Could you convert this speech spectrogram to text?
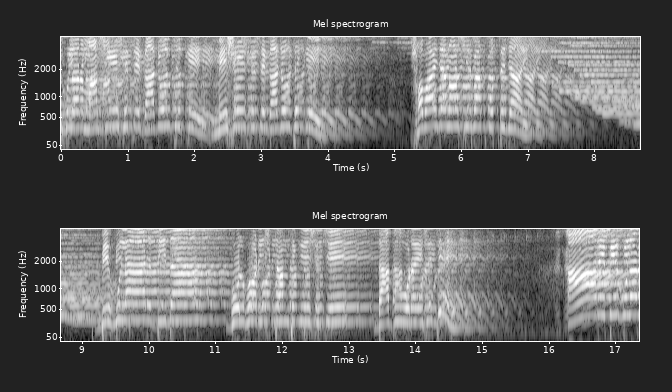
বেহুলার মাসি এসেছে গাজল থেকে মেশো এসেছে গাজল থেকে। সবাই যেন আশীর্বাদ করতে যায়। বেহুলার দিদা গোলঘর স্থান থেকে এসেছে, দাদু ওরা এসেছে। আর বেহুলার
